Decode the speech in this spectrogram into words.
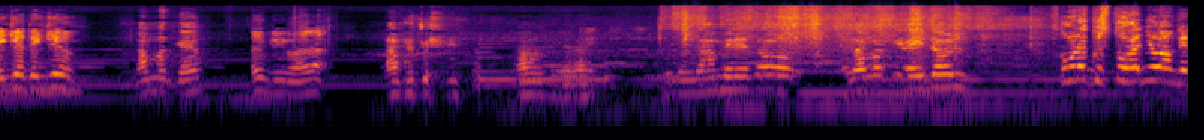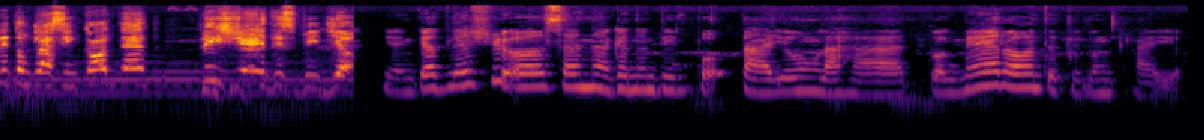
Thank you, thank you. Salamat kayo. Ay, di mana. Salamat kayo. Salamat kayo. Tulong namin ito. Salamat kayo, Idol. Kung nagustuhan nyo ang ganitong klaseng content, please share this video. Yan, God bless you all. Sana ganun din po tayong lahat. Huwag meron, tutulong tayo.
